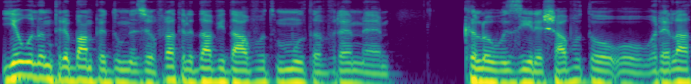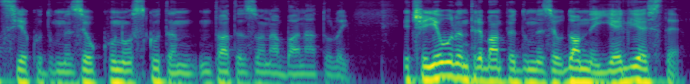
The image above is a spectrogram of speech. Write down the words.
eu îl întrebam pe Dumnezeu. Fratele David a avut multă vreme călăuzire și a avut o, o relație cu Dumnezeu cunoscută în, în toată zona Banatului. Deci eu îl întrebam pe Dumnezeu, Doamne, El este?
